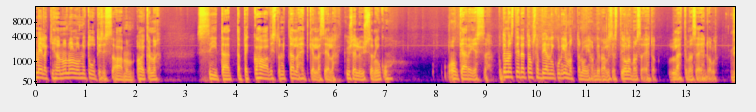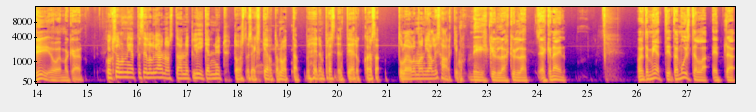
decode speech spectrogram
meilläkin on ollut nyt uutisissa aamun aikana siitä, että Pekka Haavisto nyt tällä hetkellä siellä kyselyissä niin kuin on kärjessä. Mutta en mä tiedä, että onko hän vielä niin kuin ilmoittanut ihan virallisesti olevansa ehdo, lähtevänsä ehdolle. Niin, joo, en mäkään. Onko se ollut niin, että siellä oli ainoastaan nyt liike nyt toistaiseksi kertonut, että heidän presidenttiehdokkaansa tulee olemaan Jallis Harkimo? Niin, kyllä, kyllä. Ehkä näin. Yritän miettiä tai muistella, että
